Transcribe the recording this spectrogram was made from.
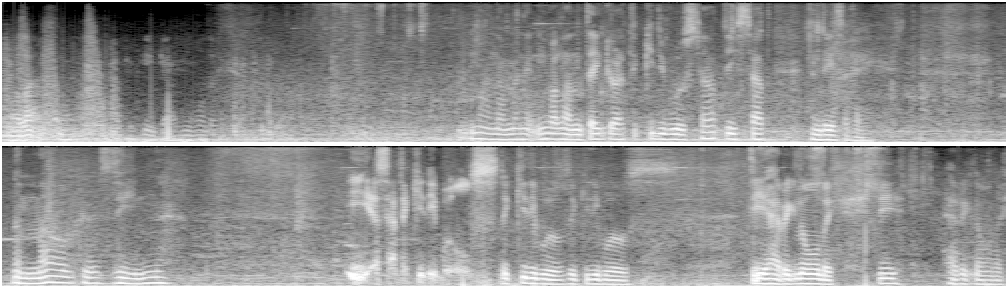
Voilà. Geen kamer Maar dan ben ik nu wel aan het denken waar de kiddieboel staat. Die staat in deze rij. Normaal gezien. Hier staat de kiddieboels. De kiddieboels, de kiddieboels. Die heb ik nodig. Die heb ik nodig.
